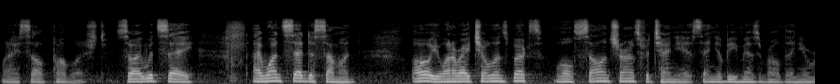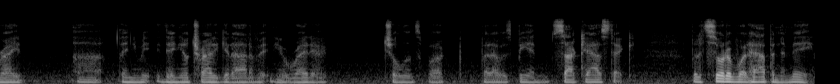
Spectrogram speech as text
when I self published. So I would say, I once said to someone, Oh, you want to write children's books? Well, sell insurance for 10 years, then you'll be miserable, then you'll write, uh, then, you, then you'll try to get out of it and you'll write a children's book. But I was being sarcastic. But it's sort of what happened to me.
